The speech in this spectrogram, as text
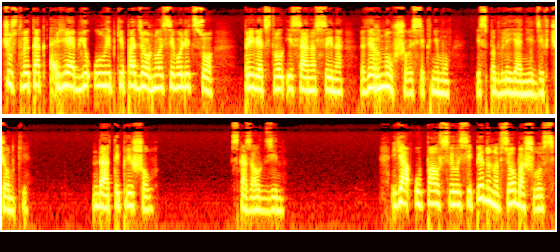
Чувствуя, как рябью улыбки подернулось его лицо, приветствовал Исана сына, вернувшегося к нему из-под влияния девчонки. «Да, ты пришел», — сказал Дзин. «Я упал с велосипеда, но все обошлось.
